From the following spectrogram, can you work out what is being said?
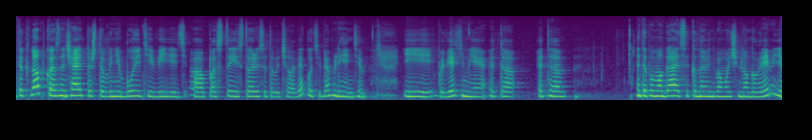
Эта кнопка означает то, что вы не будете видеть э, посты и сторис этого человека у тебя в ленте. И поверьте мне, это, это это помогает сэкономить вам очень много времени,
